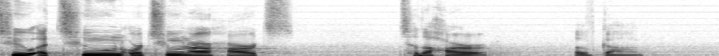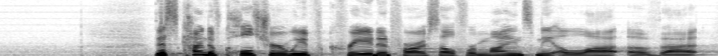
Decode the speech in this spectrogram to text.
to attune or tune our hearts to the heart of God. This kind of culture we've created for ourselves reminds me a lot of that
